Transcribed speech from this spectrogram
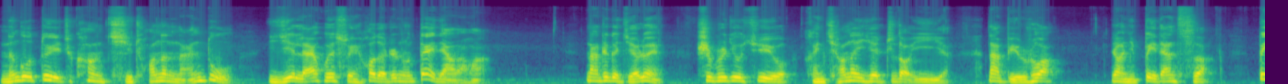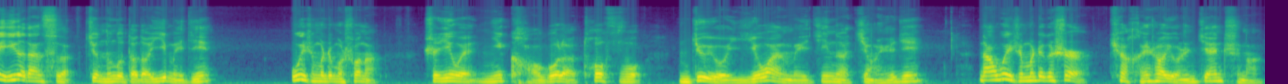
能够对抗起床的难度。以及来回损耗的这种代价的话，那这个结论是不是就具有很强的一些指导意义？那比如说，让你背单词，背一个单词就能够得到一美金。为什么这么说呢？是因为你考过了托福，你就有一万美金的奖学金。那为什么这个事儿却很少有人坚持呢？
